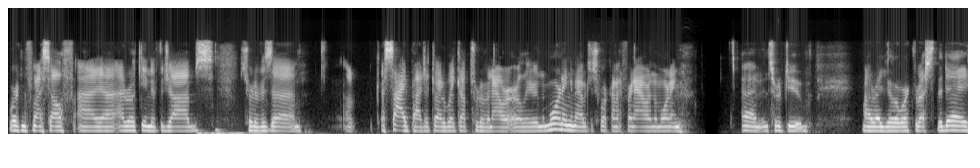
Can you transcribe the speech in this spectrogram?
working for myself. I, uh, I wrote the end of the jobs sort of as a, a side project. I'd wake up sort of an hour earlier in the morning and I would just work on it for an hour in the morning um, and sort of do my regular work the rest of the day.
